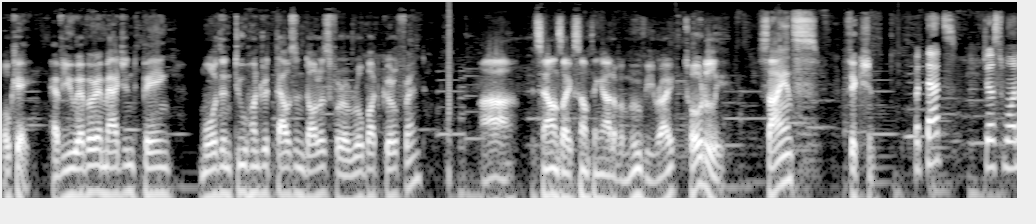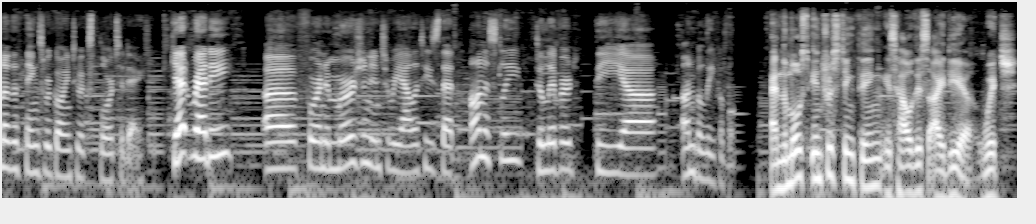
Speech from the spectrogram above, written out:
Okay, have you ever imagined paying more than $200,000 for a robot girlfriend? Ah, it sounds like something out of a movie, right? Totally. Science, fiction. But that's just one of the things we're going to explore today. Get ready uh, for an immersion into realities that honestly delivered the uh, unbelievable. And the most interesting thing is how this idea, which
